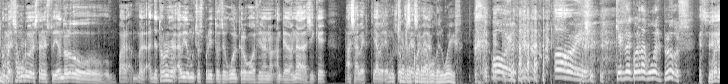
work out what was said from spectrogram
Hombre, a seguro que están estudiándolo para... De todos modos, ha habido muchos proyectos de Google que luego al final no han quedado en nada, así que a saber, ya veremos. ¿Quién recuerda verá. Google Wave? ¡Hoy! ¡Hoy! ¿Quién recuerda Google Plus? Sí, Bueno,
